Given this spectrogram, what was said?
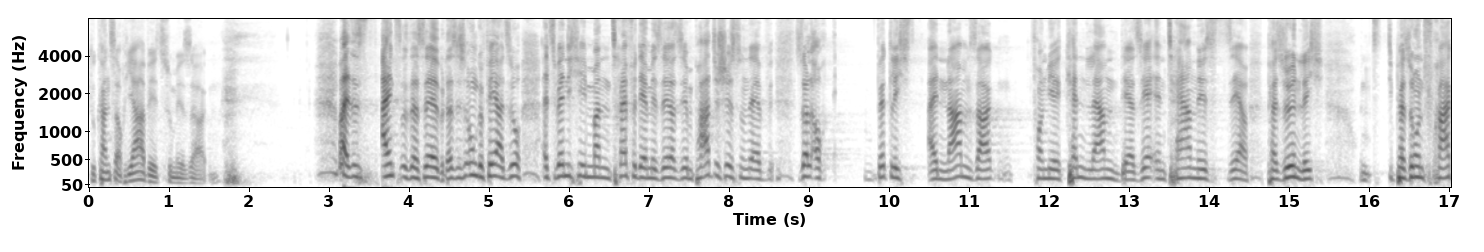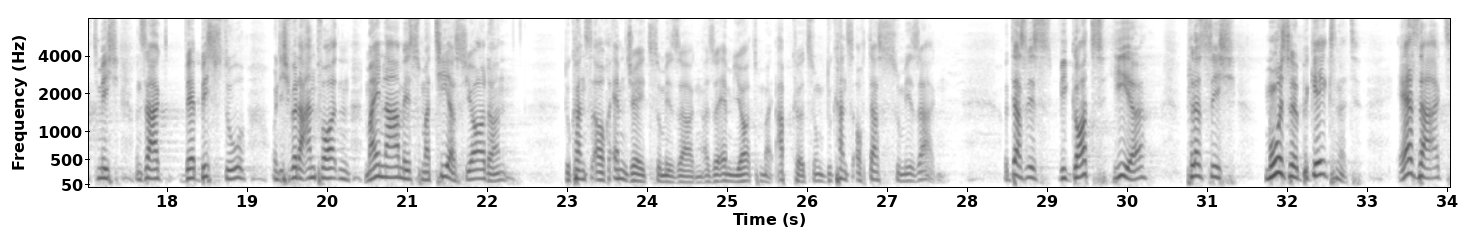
Du kannst auch Yahweh zu mir sagen. Weil es ist eins und dasselbe. Das ist ungefähr so, als wenn ich jemanden treffe, der mir sehr sympathisch ist und er soll auch wirklich einen Namen sagen, von mir kennenlernen, der sehr intern ist, sehr persönlich. Und die Person fragt mich und sagt, wer bist du? Und ich würde antworten, mein Name ist Matthias Jordan. Du kannst auch MJ zu mir sagen, also MJ, Abkürzung. Du kannst auch das zu mir sagen. Und das ist, wie Gott hier plötzlich Mose begegnet. Er sagt,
